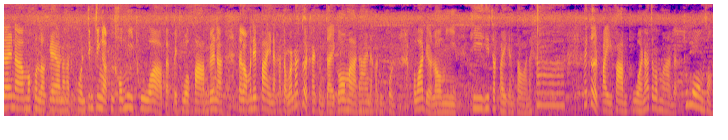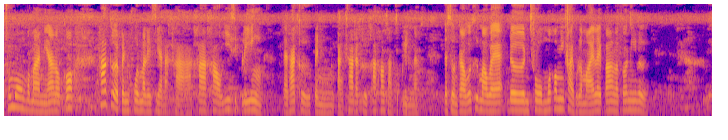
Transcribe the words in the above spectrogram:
ได้น้ำมาคนละแก้วนะคะทุกคนจริงๆอะคือเขามีทัวร์แบบไปทัวร์ฟาร์มด้วยนะ แต่เราไม่ได้ไปนะคะ แต่ว่าถ้าเกิดใครสนใจก็มาได้นะคะ ทุกคน เพราะว่าเดี๋ยวเรามีที่ที่จะไปกันต่อนะคะ ถ้าเกิดไปฟาร์มทัวร์น่าจะประมาณแบบชั่วโมงสองชั่วโมงประมาณนี้แล้วก็ถ้าเกิดเป็นคนมาเลเซียนะคะ ค่าเข้า 20 ลิงแต่ถ้าคือเป็นต่างชาติก็คือค่าเข้า 30 ลิงนะแต่ส่วนเราก็คือมาแวะเดินชมว่าเขามีขายผลไม้อะไรบ้างแล้วก็นี่เลย ฝ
